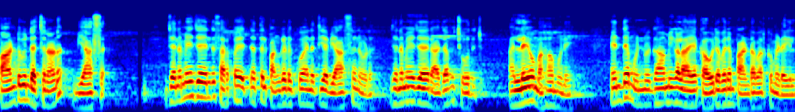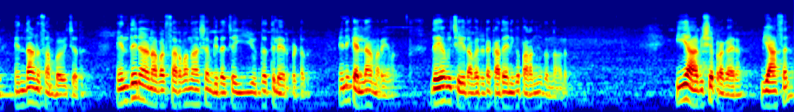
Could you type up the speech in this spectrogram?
പാണ്ഡുവിന്റെ അച്ഛനാണ് വ്യാസൻ. ജനമേജയന്റെ സർപ്പയജ്ഞത്തിൽ പങ്കെടുക്കുവാനെത്തിയ വ്യാസനോട് ജനമേജയ രാജാവ് ചോദിച്ചു അല്ലയോ മഹാമുനെ എന്റെ മുൻഗാമികളായ കൗരവരും പാണ്ഡവർക്കുമിടയിൽ എന്താണ് സംഭവിച്ചത്? എന്തിനാണ് അവർ സർവനാശം വിതച്ച ഈ യുദ്ധത്തിൽ ഏർപ്പെട്ടത്? എനിക്കെല്ലാം അറിയണം. ദയവ് ചെയ്ത് അവരുടെ കഥ എനിക്ക് പറഞ്ഞു തന്നാലും. ഈ ആവശ്യപ്രകാരം വ്യാസൻ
